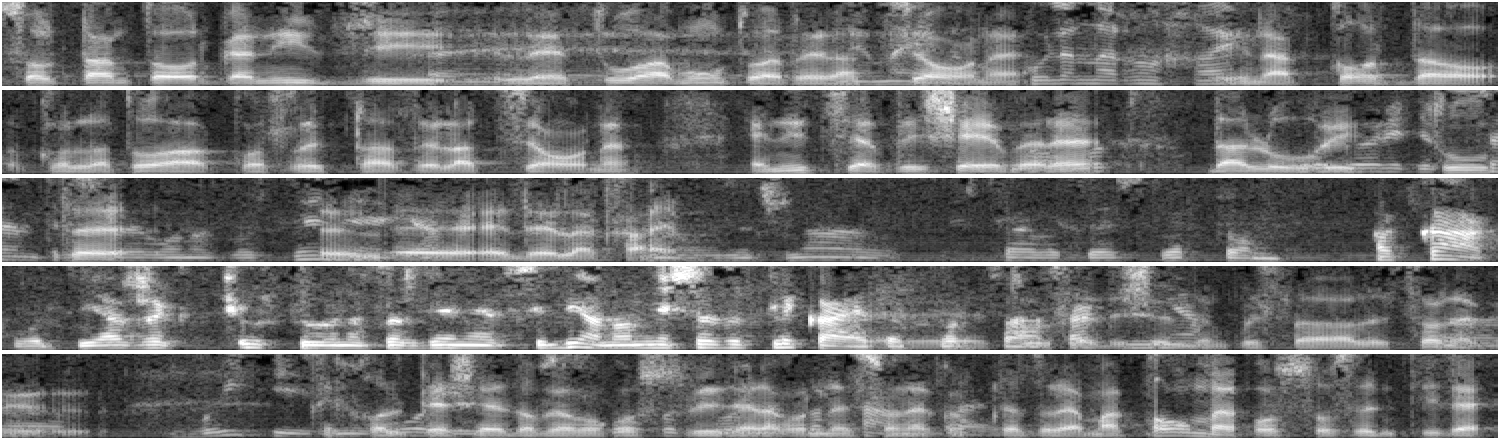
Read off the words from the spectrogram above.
soltanto organizzi la tua mutua relazione in accordo con la tua corretta relazione e inizi a ricevere da lui tutte le, le lakaim. А как? Вот я же чувствую наслаждение в себе, оно мне сейчас отвлекает от Творца. Tu che, col piacere dobbiamo costruire la connessione col creatore, ma come posso sentire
